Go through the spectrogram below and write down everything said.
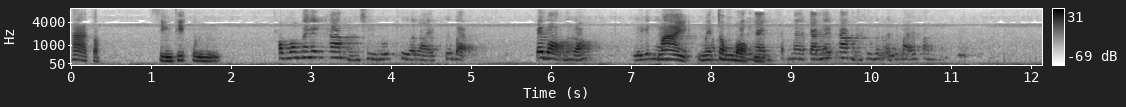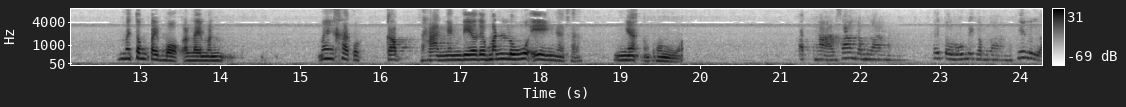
ค่ากับ สิ่งที่คุณคำว่าไม่ให้ค่าของชีนุชคืออะไรคือแบบ ไปบอกมันเหรอ หรือยังไงไม่ไม่ต้องบอกเป็นยังไงทำไมการไม่ให้ค่าของชีนุชอธิบายให้ฟังหน่อยไม่ต้องไปบอกอะไรมัน ไม่ให้ค่ากับกับฐานอย่างเดียวเลยมันรู้เองอะค่ะเงี้ยของหนูอะอัดฐานสร้างกำลัง ให้ตัวรู้มีกำลัง ที่เหลือ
